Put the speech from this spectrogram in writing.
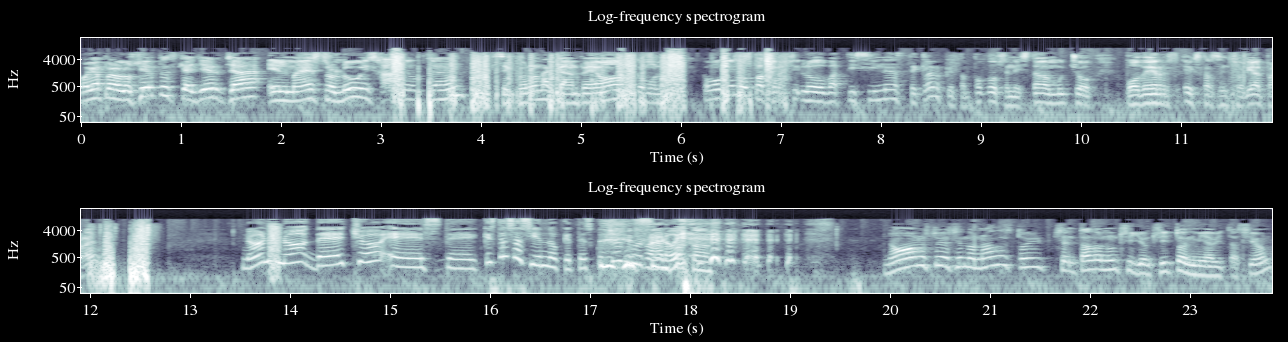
Oiga, pero lo cierto es que ayer ya el maestro Lewis Hamilton se corona campeón, como, lo, como bien lo, lo vaticinaste. Claro que tampoco se necesitaba mucho poder extrasensorial para él. No, no, no. De hecho, este, ¿qué estás haciendo? Que te escuchas muy raro, ¿eh? No, no estoy haciendo nada. Estoy sentado en un silloncito en mi habitación.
